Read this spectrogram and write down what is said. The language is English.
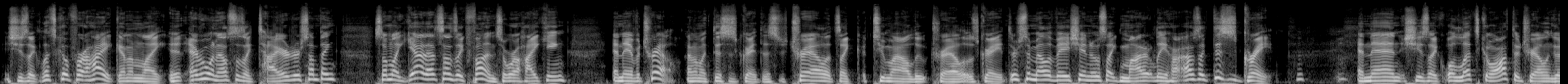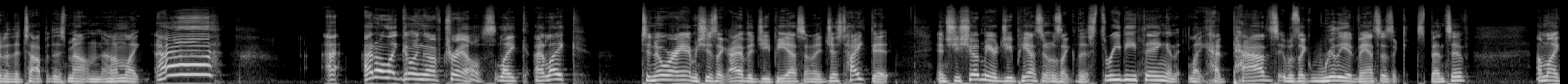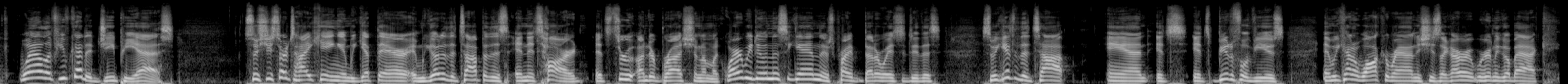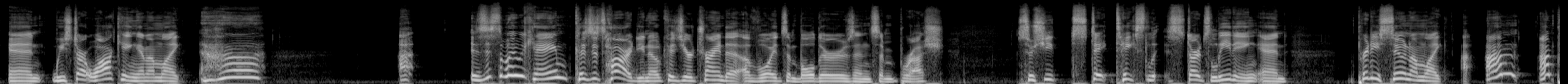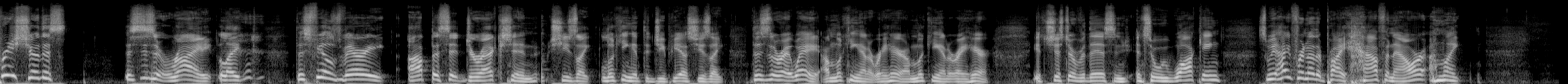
And she's like, "Let's go for a hike," and I'm like, and everyone else is like tired or something. So I'm like, "Yeah, that sounds like fun." So we're hiking, and they have a trail, and I'm like, "This is great. This is a trail. It's like a two mile loop trail. It was great. There's some elevation. It was like moderately hard. I was like, this is great." And then she's like, "Well, let's go off the trail and go to the top of this mountain." And I'm like, "Ah, I, I don't like going off trails. Like I like to know where I am. And she's like, I have a GPS and I just hiked it. And she showed me her GPS and it was like this 3D thing and it like had paths. It was like really advanced. It was like expensive. I'm like, well, if you've got a GPS. So she starts hiking and we get there and we go to the top of this and it's hard. It's through underbrush. And I'm like, why are we doing this again? There's probably better ways to do this. So we get to the top and it's it's beautiful views. And we kind of walk around and she's like, all right, we're gonna go back. And we start walking and I'm like, huh? is this the way we came? Because it's hard, you know, because you're trying to avoid some boulders and some brush. So she sta takes starts leading, and pretty soon I'm like, I- I'm I'm pretty sure this this isn't right. Like this feels very opposite direction. She's like looking at the GPS. She's like, this is the right way. I'm looking at it right here. I'm looking at it right here. It's just over this, and and so we're walking. So we hike for another probably half an hour. I'm like,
